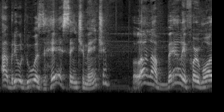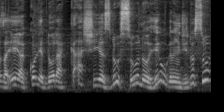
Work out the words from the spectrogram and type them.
Abriu duas recentemente, lá na bela e formosa e acolhedora Caxias do Sul, no Rio Grande do Sul,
